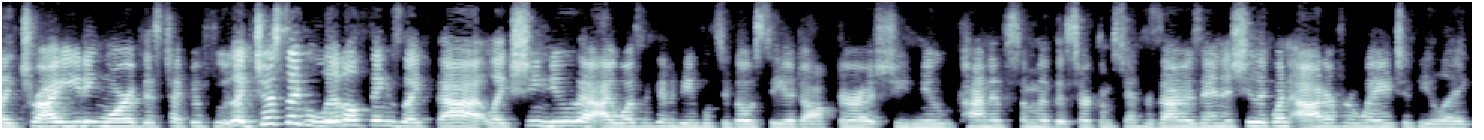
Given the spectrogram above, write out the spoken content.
Like try eating more of this type of food. Like just like little things like that. Like she knew that I wasn't gonna be able to go see a doctor. She knew kind of some of the circumstances I was in. And she like went out of her way to be like,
